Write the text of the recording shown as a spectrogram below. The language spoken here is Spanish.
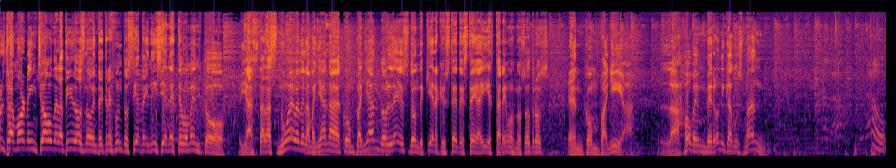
Ultra Morning Show de Latidos 93.7 inicia en este momento y hasta las 9 de la mañana acompañándoles donde quiera que usted esté ahí estaremos nosotros en compañía. La joven Verónica Guzmán. Oh.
